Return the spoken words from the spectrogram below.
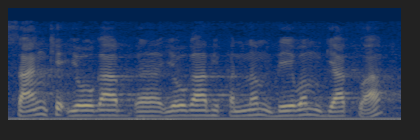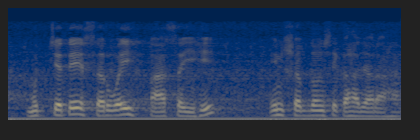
सांख्य योगा योगाभिपन्नम देवम ज्ञावा मुच्यते सर्व पास ही इन शब्दों से कहा जा रहा है।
